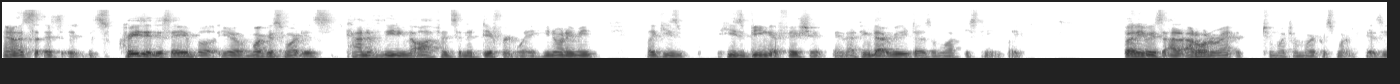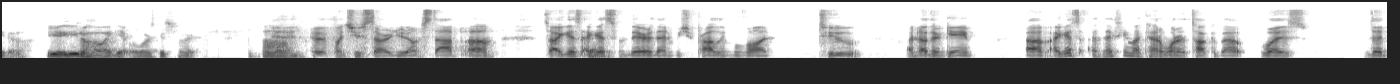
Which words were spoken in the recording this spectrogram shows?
I know it's it's it's crazy to say, but you know Marcus Smart is kind of leading the offense in a different way. You know what I mean? Like he's he's being efficient, and I think that really does unlock this team. Like but anyways, I, I don't want to rant too much on Marcus Smart because you know you you know how I get with Marcus Smart. Um, yeah, once you start, you don't stop. Um, so I guess I guess from there, then we should probably move on to another game. Um, I guess the next game I kind of wanted to talk about was the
